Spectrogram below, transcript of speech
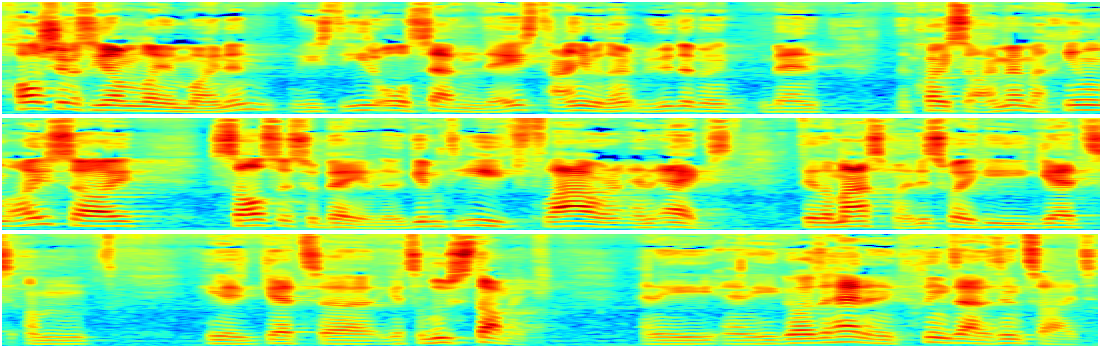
Kol Shivas Yom Lo Yemoinen, we used to eat all seven days. Tanya we learned, Yehuda ben the Koisa, I remember, Machilin Oisai, Salsa Subayim. They give him to eat flour and eggs. Telamasma. This way he gets, um, he gets, uh, gets a loose stomach. And he, and he goes ahead and he cleans out his insides.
